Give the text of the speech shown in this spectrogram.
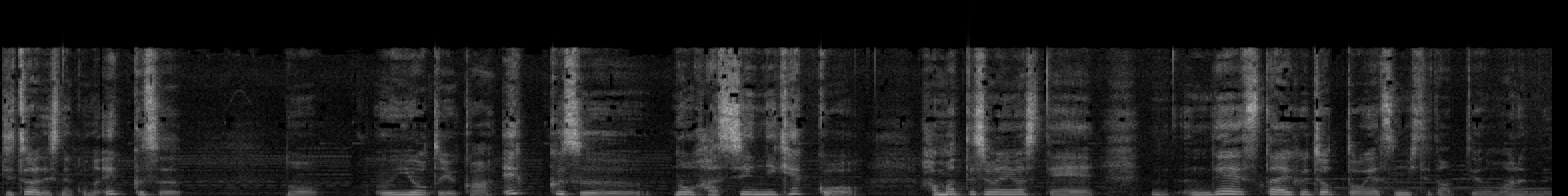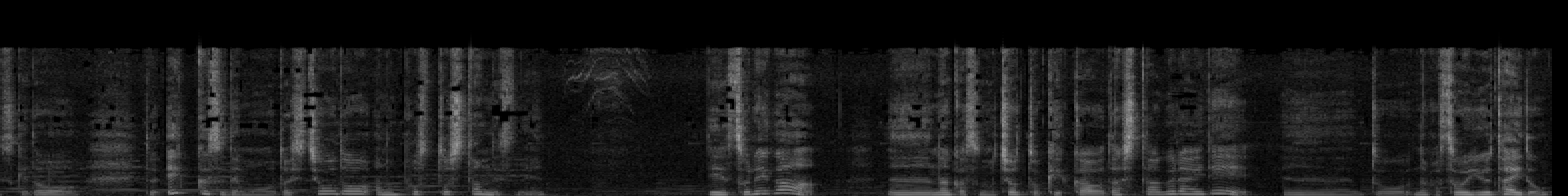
実はですねこの X の運用というか X の発信に結構ハマってしまいましてでスタイフちょっとお休みしてたっていうのもあるんですけど X でも私ちょうどあのポストしたんですね。でそれがうんなんかそのちょっと結果を出したぐらいでうんとなんかそういう態度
